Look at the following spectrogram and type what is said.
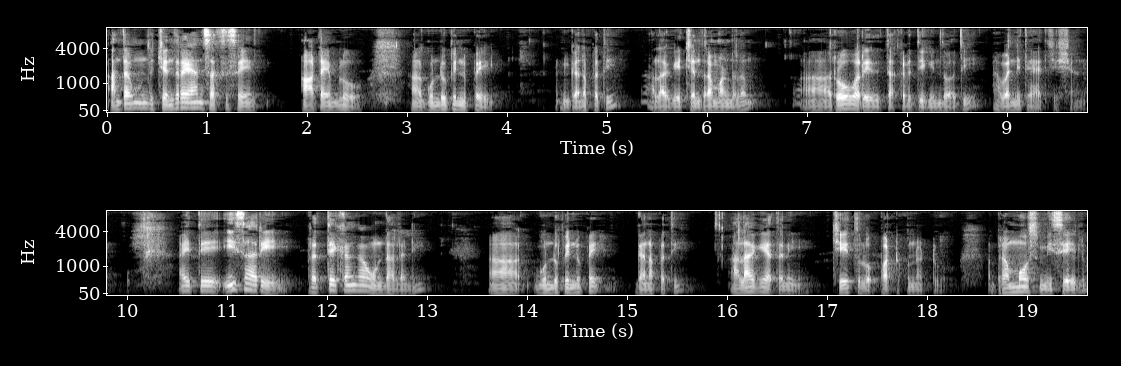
అంతకుముందు చంద్రయాన్ సక్సెస్ అయిన ఆ టైంలో ఆ, గుండు పిన్నుపై గణపతి అలాగే చంద్రమండలం రోవర్ ఏదైతే అక్కడ దిగిందో అది అవన్నీ తయారు చేశాను. అయితే ఈసారి ప్రత్యేకంగా ఉండాలని గుండు పిన్నుపై గణపతి అలాగే అతని చేతిలో పట్టుకున్నట్టు బ్రహ్మోస్ మిసైలు.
